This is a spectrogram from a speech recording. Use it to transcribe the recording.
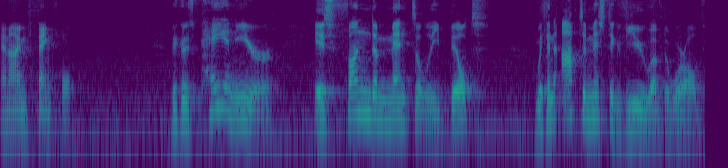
and I'm thankful. Because Payoneer is fundamentally built with an optimistic view of the world.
